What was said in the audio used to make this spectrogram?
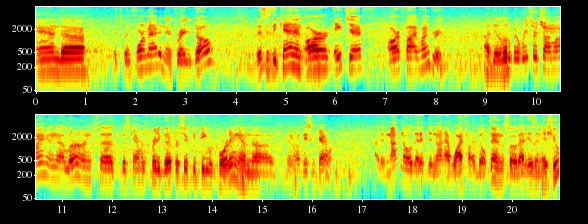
and uh, it's been formatted and it's ready to go. This is the Canon RHF R500. I did a little bit of research online and uh, learned that this camera is pretty good for 60p recording and uh, you know a decent camera. I did not know that it did not have Wi-Fi built in, so that is an issue.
